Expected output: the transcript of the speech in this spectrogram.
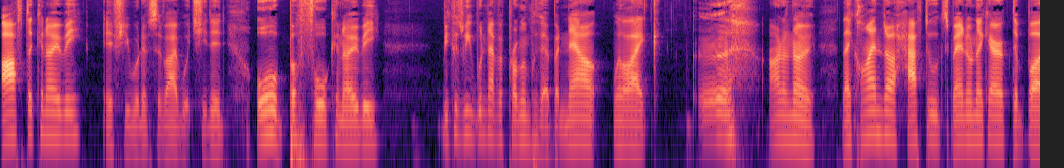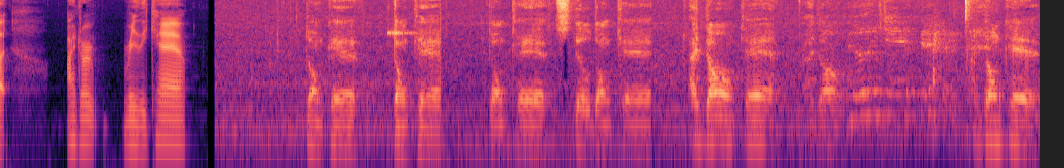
after Kenobi, if she would have survived, which she did, or before Kenobi, because we wouldn't have a problem with her. But now we're like, ugh, I don't know. They kind of have to expand on her character, but I don't really care. Don't care, don't care, don't care, still don't care. I don't care, I don't. I don't care.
